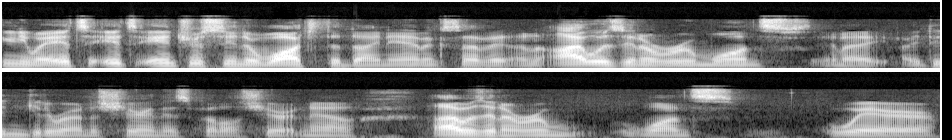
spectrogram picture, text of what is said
anyway, it's it's interesting to watch the dynamics of it. And I was in a room once, and I, I didn't get around to sharing this, but I'll share it now. I was in a room once where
